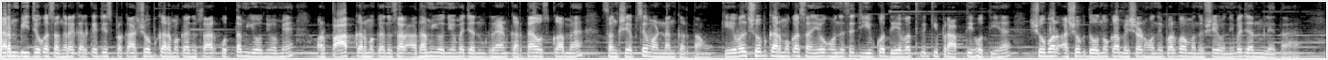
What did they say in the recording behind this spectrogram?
कर्म बीजों का संग्रह करके जिस प्रकार शुभ कर्म के अनुसार, उत्तम योनियों में और पाप कर्म के अनुसार अधम योनियों में जन्म ग्रहण करता है, उसका मैं संक्षेप से वर्णन करता हूँ। केवल शुभ कर्मों का संयोग होने से जीव को देवत्व की प्राप्ति होती है। शुभ और अशुभ दोनों का मिश्रण होने पर वह मनुष्य योनि में जन्म लेता है।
